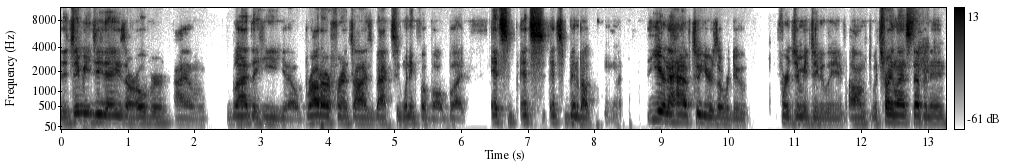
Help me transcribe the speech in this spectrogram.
the Jimmy G days are over. I am glad that he, you know, brought our franchise back to winning football, but it's it's it's been about a year and a half, two years overdue for Jimmy G to leave. Um, with Trey Lance stepping in,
